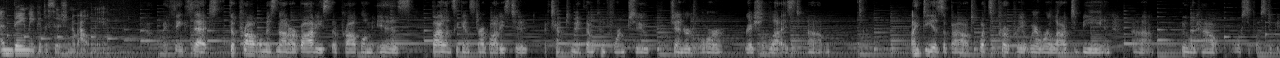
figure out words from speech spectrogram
and they make a decision about me. I think that the problem is not our bodies, the problem is violence against our bodies to attempt to make them conform to gendered or racialized um, ideas about what's appropriate, where we're allowed to be, and uh, who and how we're supposed to be.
